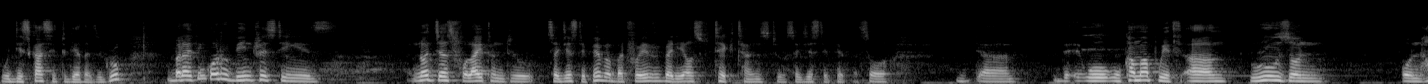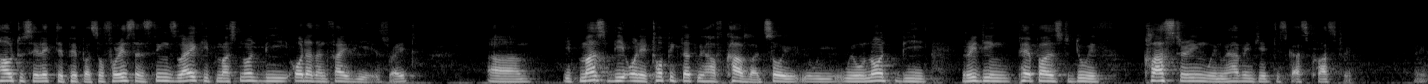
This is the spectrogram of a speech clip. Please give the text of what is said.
we'll discuss it together as a group. But I think what will be interesting is not just for Lighton to suggest a paper, but for everybody else to take turns to suggest a paper. So uh, we'll, we'll, come up with um, rules on on how to select a paper. So for instance, things like it must not be older than five years, right? Um, it must be on a topic that we have covered. So we, will not be reading papers to do with clustering when we haven't yet discussed clustering. Right,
